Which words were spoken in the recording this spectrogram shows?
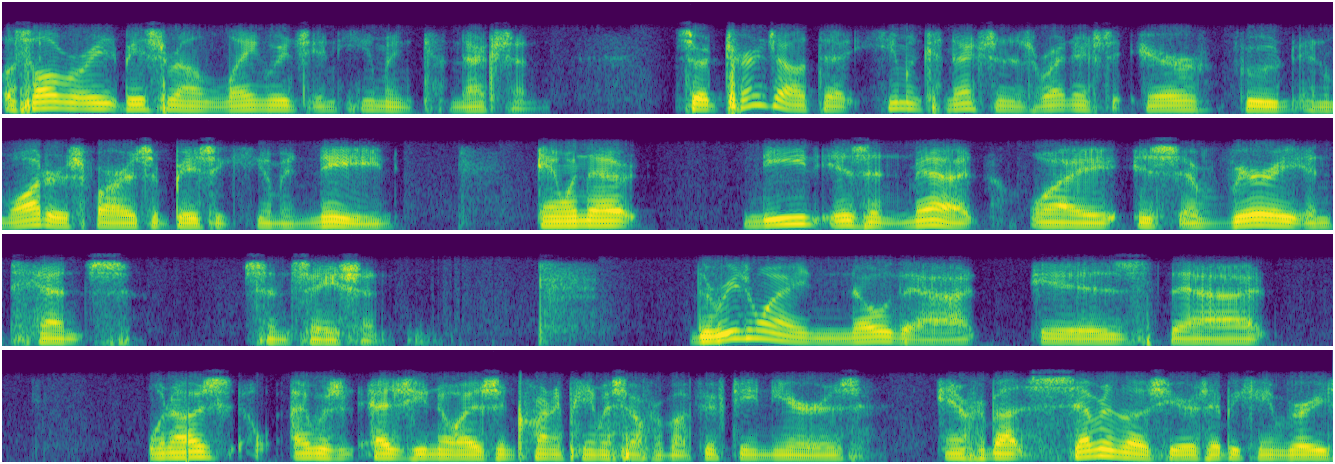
it's all based around language and human connection. So it turns out that human connection is right next to air, food, and water as far as a basic human need. And when that need isn't met, why it's a very intense sensation. The reason why I know that is that when I was I was as you know I was in chronic pain myself for about 15 years, and for about seven of those years I became very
